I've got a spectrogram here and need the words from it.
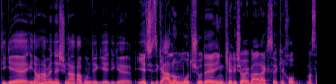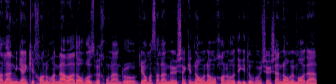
دیگه اینا همه نشون عقب موندگیه دیگه یه چیزی که الان مد شده این کلیشه های برعکسه که خب مثلا میگن که خانم ها نباید آواز بخونن رو یا مثلا نوشتن که نام و نام خانوادگی دومیش نوشتن نام مادر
